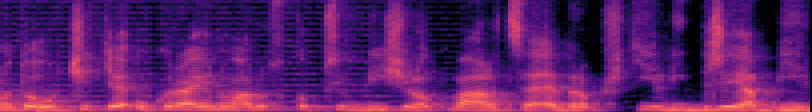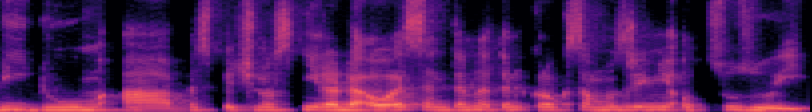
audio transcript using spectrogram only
No to určitě Ukrajinu a Rusko přiblížilo k válce. Evropští lídři a Bílý dům a Bezpečnostní rada OSN tenhle ten krok samozřejmě odsuzují.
